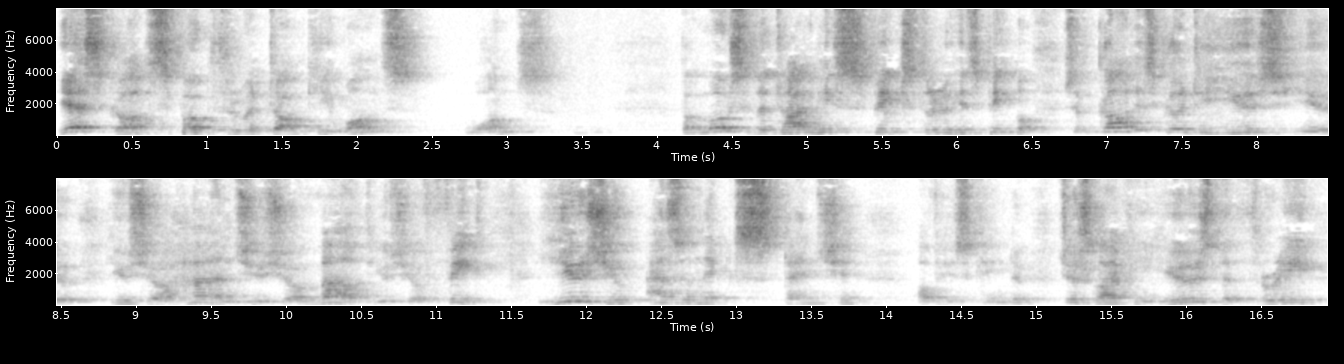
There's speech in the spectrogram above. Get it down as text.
Yes, God spoke through a donkey once, once, but most of the time, He speaks through His people. So God is going to use you, use your hands, use your mouth, use your feet, use you as an extension of His kingdom. Just like He used the three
